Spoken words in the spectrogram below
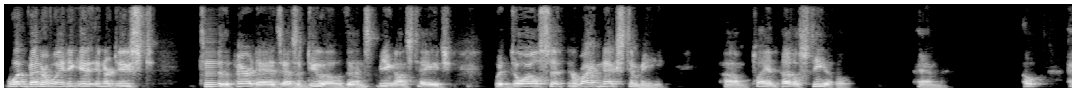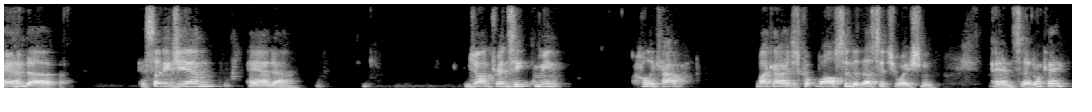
What better way to get introduced to the Parrot Heads as a duo than being on stage with Doyle sitting right next to me, um, playing pedal steel, and oh, and uh, and Sonny Jim and uh, John Frinzi. I mean, holy cow! Mike and I just waltzed into that situation and said, "Okay,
